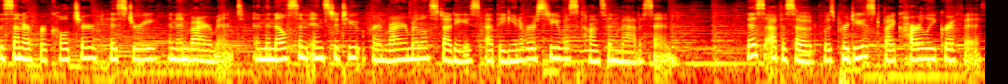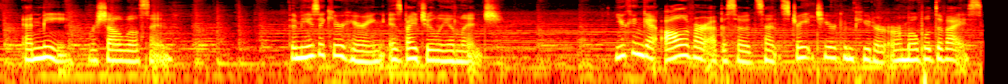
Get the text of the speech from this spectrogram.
the Center for Culture, History, and Environment, and the Nelson Institute for Environmental Studies at the University of Wisconsin Madison. This episode was produced by Carly Griffith and me, Rochelle Wilson. The music you're hearing is by Julian Lynch. You can get all of our episodes sent straight to your computer or mobile device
